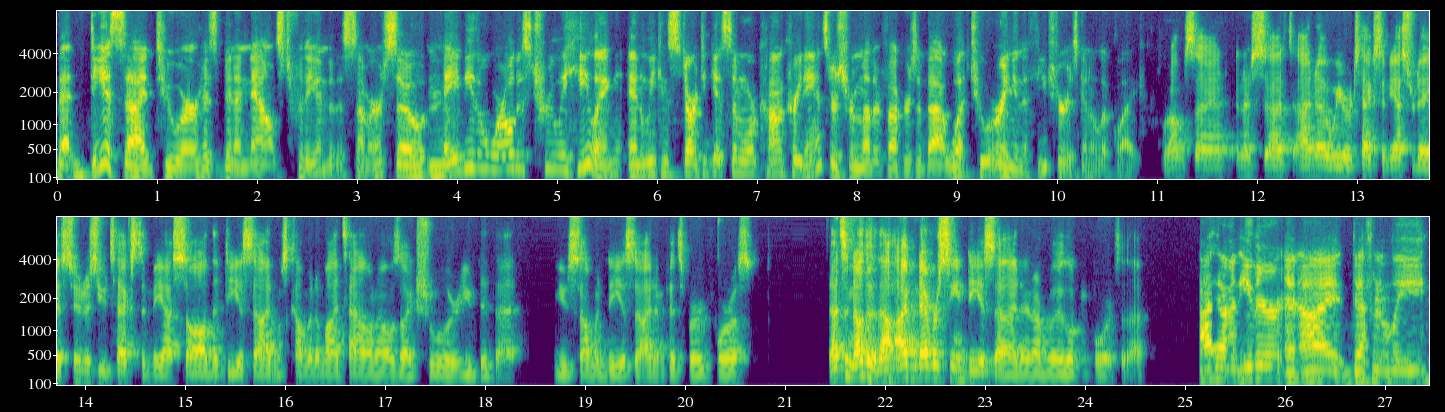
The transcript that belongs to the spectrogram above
that Deicide tour has been announced for the end of the summer. So maybe the world is truly healing and we can start to get some more concrete answers from motherfuckers about what touring in the future is going to look like. What I'm saying, and uh, I, know we were texting yesterday. As soon as you texted me, I saw the Deicide was coming to my town. I was like, Schuler, you did that. You summoned Deicide in Pittsburgh for us. That's another that I've never seen Deicide, and I'm really looking forward to that. I haven't either, and I definitely,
